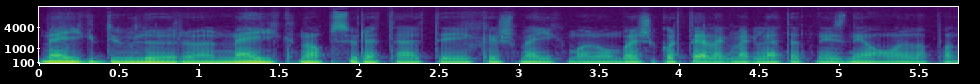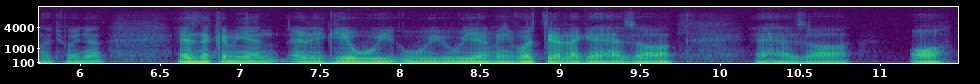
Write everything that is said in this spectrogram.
melyik dűlőről, melyik nap szüretelték, és melyik malomba, és akkor tényleg meg lehetett nézni a honlapon, hogy hogyan. Ez nekem ilyen eléggé új, új, új élmény volt tényleg ehhez a, ehhez a, a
